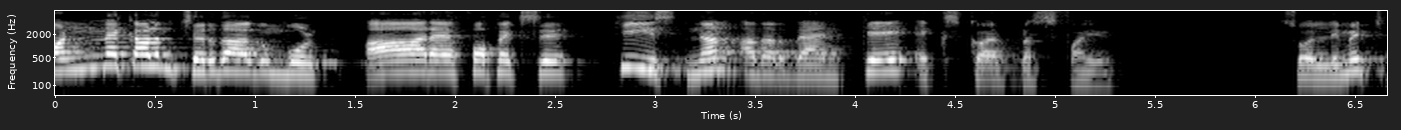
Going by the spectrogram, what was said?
വണ്ണിനേക്കാളും ചെറുതാകുമ്പോൾ R F of X is none other than K X square plus five so limit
